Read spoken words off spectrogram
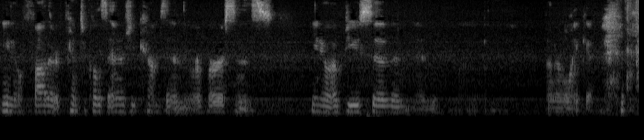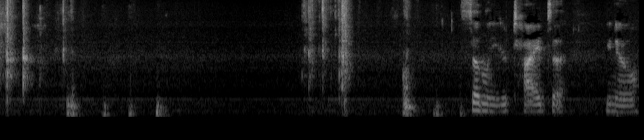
you know Father of Pentacles energy comes in in the reverse, and it's you know abusive and, and I don't like it. Suddenly, you're tied to you know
